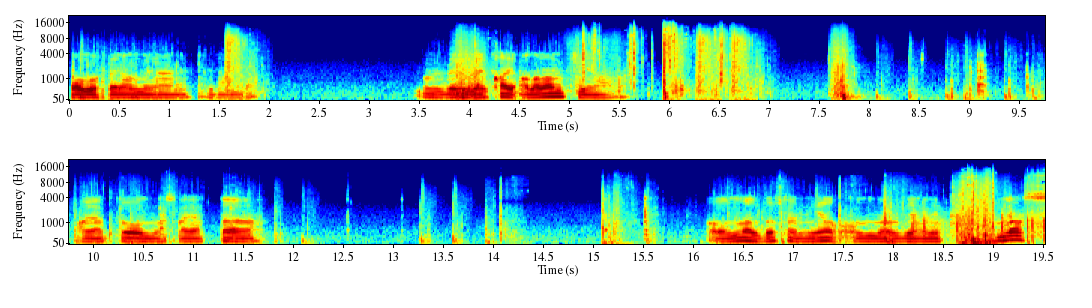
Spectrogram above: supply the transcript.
holo falan da yani bir anda. Bu benim ben kay alamam ki ya. Hayatta olmaz hayatta. Olmaz dostlar niye olmaz yani. Olmaz.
